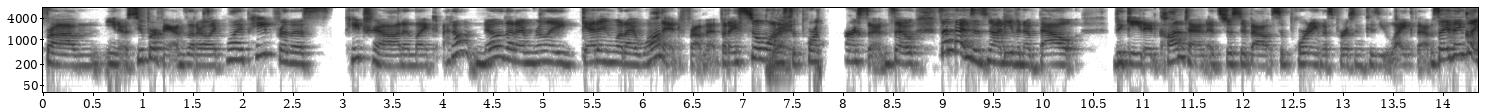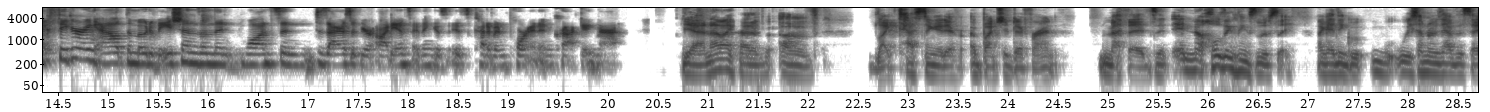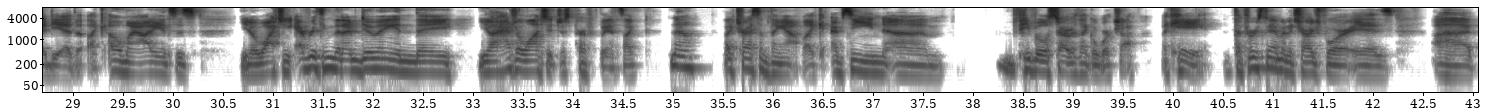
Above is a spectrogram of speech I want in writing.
from you know super fans that are like well i paid for this patreon and like i don't know that i'm really getting what i wanted from it but i still want right. to support the person. So sometimes it's not even about the gated content. It's just about supporting this person because you like them. So I think like figuring out the motivations and the wants and desires of your audience, I think is, is kind of important in cracking that. Yeah. And I like that of, of like testing a, diff- a bunch of different methods and, and holding things loosely. Like I think w- we sometimes have this idea that like, oh, my audience is, you know, watching everything that I'm doing and they, you know, I have to launch it just perfectly. And it's like, no, like try something out. Like I've seen um, people start with like a workshop like, hey, the first thing I'm going to charge for is, uh,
